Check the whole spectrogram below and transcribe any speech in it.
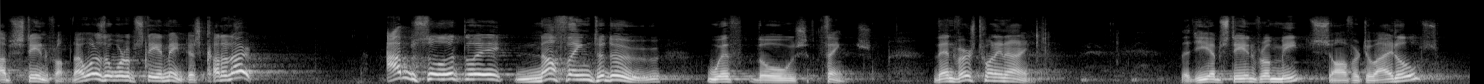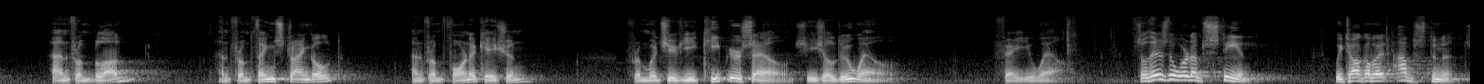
abstain from. Now, what does the word abstain mean? Just cut it out. Absolutely nothing to do with those things. Then, verse 29 that ye abstain from meats offered to idols, and from blood, and from things strangled, and from fornication, from which if ye keep yourselves, ye shall do well, fare ye well. So there's the word abstain. We talk about abstinence.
